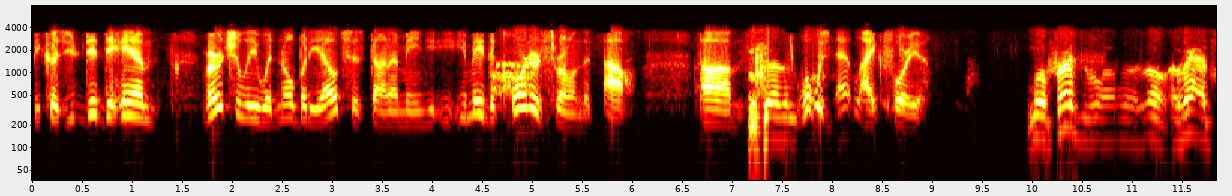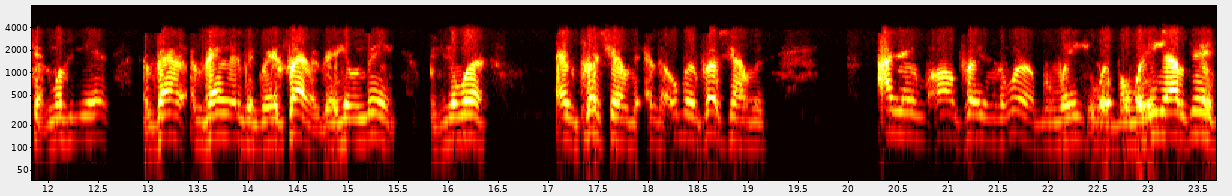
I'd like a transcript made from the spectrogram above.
because you did to him virtually what nobody else has done. I mean, you, you made the corner throw in the towel. Um, Because what was that like for you? Well, first of all, look, Evander, once again, Evander is a great fighter, a great human being. But you know what? As a press conference, at the open press conference, I gave him all praise in the world. But when he, but when he got up there,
